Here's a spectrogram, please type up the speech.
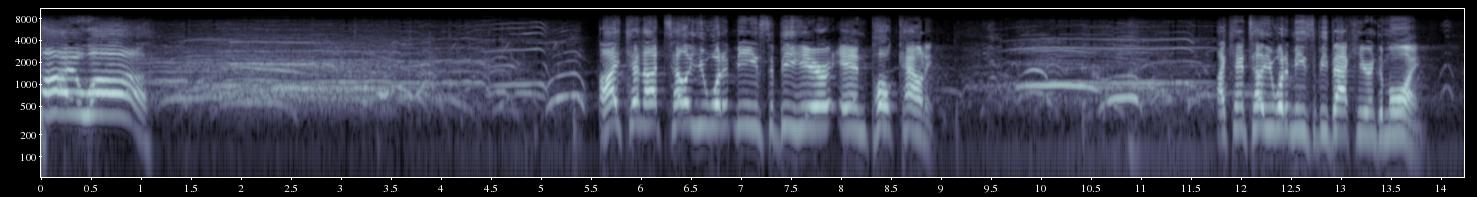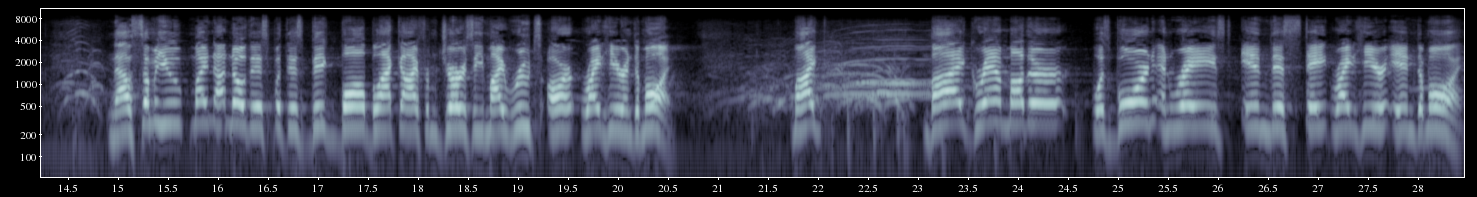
Iowa! I cannot tell you what it means to be here in Polk County. I can't tell you what it means to be back here in Des Moines. Now, some of you might not know this, but this big, bald, black guy from Jersey, my roots are right here in Des Moines. My, my grandmother was born and raised in this state right here in Des Moines.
